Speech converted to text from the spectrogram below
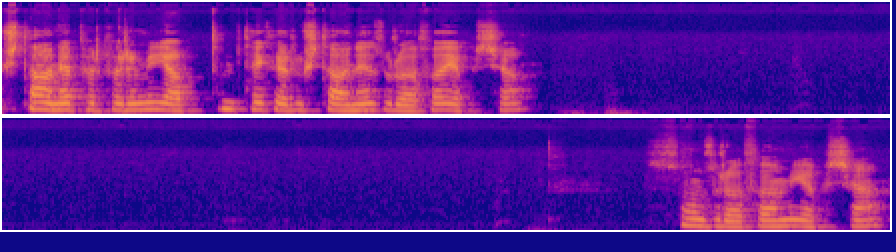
Üç tane pırpırımı yaptım. Tekrar üç tane zürafa yapacağım. Son zürafamı yapacağım.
